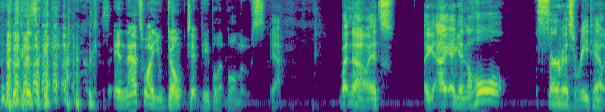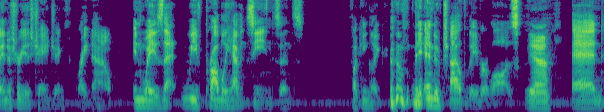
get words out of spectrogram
Was gonna say- and that's why you don't tip people at Bull Moose. yeah. But no, it's I- I- again the whole service retail industry is changing right now in ways that we've probably haven't seen since fucking like the end of child labor laws. Yeah. And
